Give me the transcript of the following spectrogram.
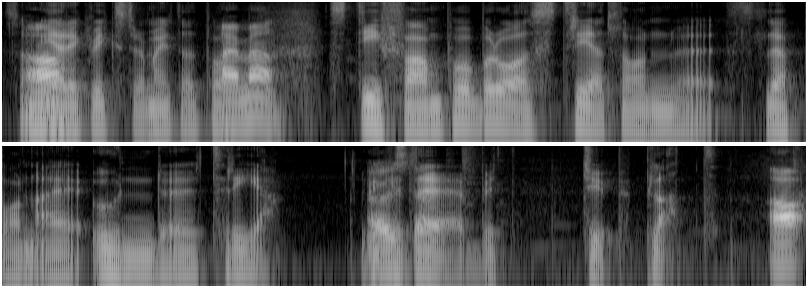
som Ja. Erik Wikström har hittat på? Jajamän. Stifan på Borås Triathlon eh, löpbana är under 3. Ja, just Vilket det. är typ platt. Ja,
